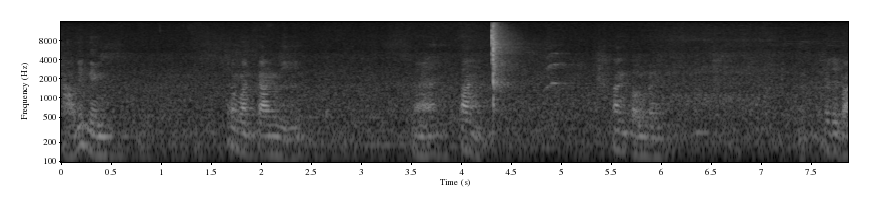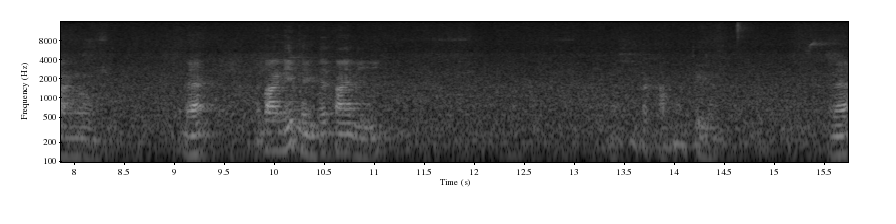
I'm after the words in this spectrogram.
ขาวนิดหนึ่ง ต้องวันกลางหมีนะตั้ง ตั้งตรงเลย ก็จะบางลงนะบางนิดหนึ่งจะปลายหวีก็ขับมันตื่นนะ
